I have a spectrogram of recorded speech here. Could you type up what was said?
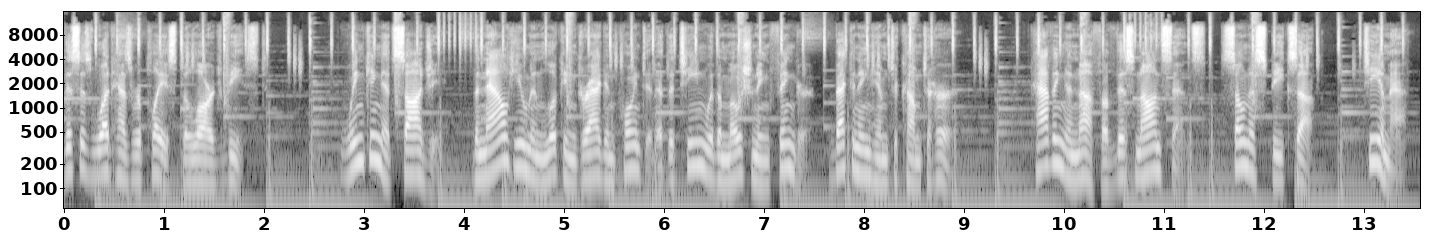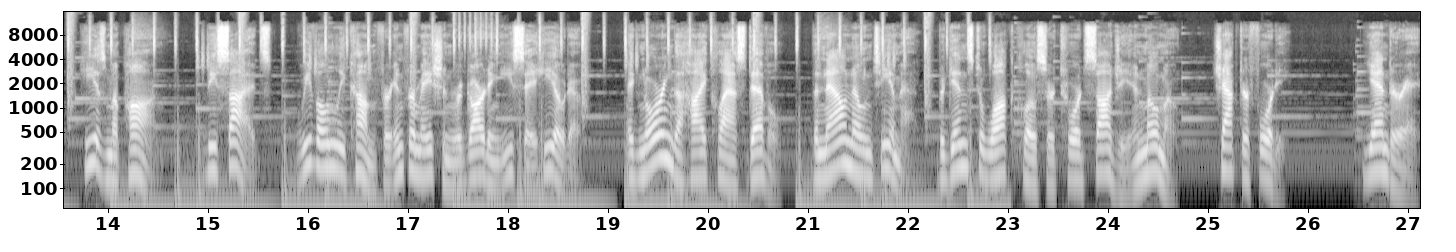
this is what has replaced the large beast. Winking at Saji, the now human-looking dragon pointed at the teen with a motioning finger, beckoning him to come to her. Having enough of this nonsense, Sona speaks up. Tiamat, he is Mapan. Besides, we've only come for information regarding Issei Hyodo. Ignoring the high-class devil, the now-known Tiamat, begins to walk closer towards Saji and Momo. Chapter 40. Yandere.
